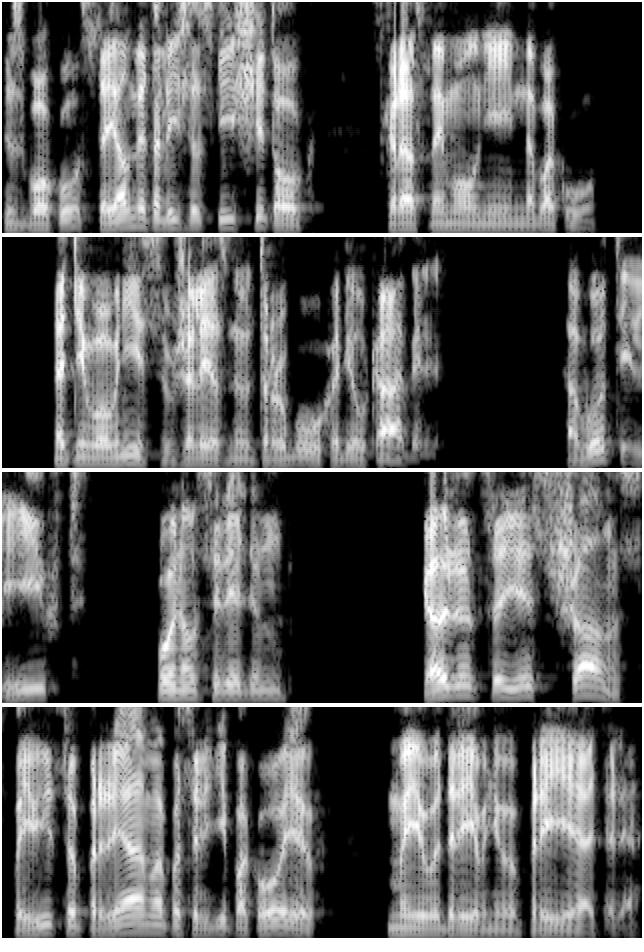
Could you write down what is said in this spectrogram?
Сбоку стоял металлический щиток с красной молнией на боку. От него вниз в железную трубу уходил кабель. А вот и лифт, понял Середин. Кажется, есть шанс появиться прямо посреди покоев моего древнего приятеля.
